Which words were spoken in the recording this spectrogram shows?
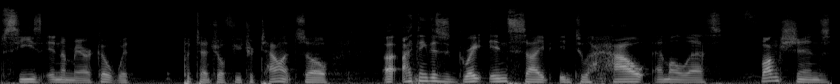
sees in America with potential future talent. So uh, I think this is great insight into how MLS functions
